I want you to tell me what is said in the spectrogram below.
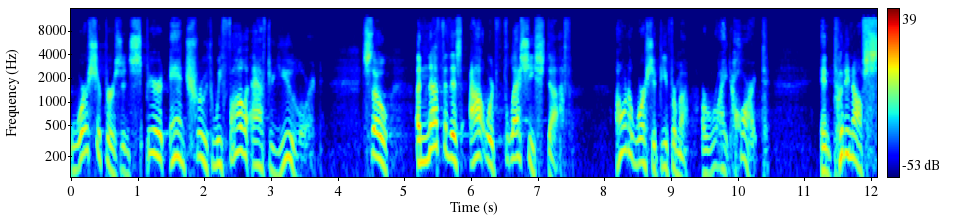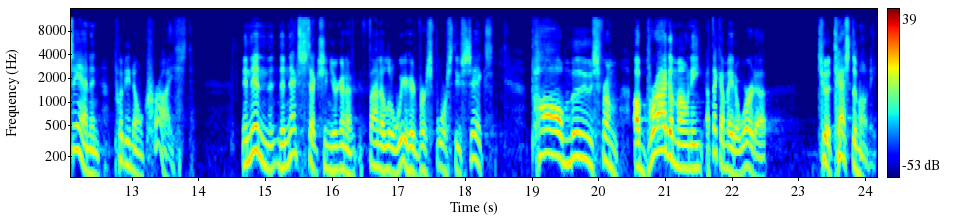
worshipers in spirit and truth. We follow after you, Lord. So, enough of this outward fleshy stuff. I want to worship you from a, a right heart and putting off sin and putting on Christ. And then the next section you're going to find a little weird here, verse 4 through 6. Paul moves from a bragamony, I think I made a word up, to a testimony.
